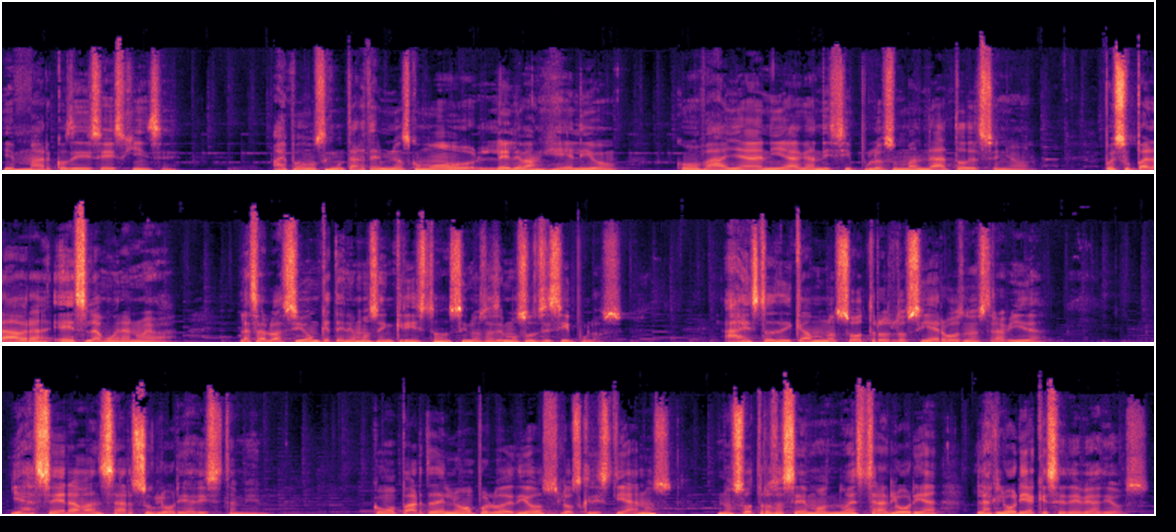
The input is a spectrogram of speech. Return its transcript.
y en Marcos 16, 15. Ahí podemos encontrar términos como el Evangelio, como vayan y hagan discípulos, un mandato del Señor. Pues su palabra es la buena nueva, la salvación que tenemos en Cristo si nos hacemos sus discípulos. A esto dedicamos nosotros, los siervos, nuestra vida. Y hacer avanzar su gloria, dice también. Como parte del nuevo pueblo de Dios, los cristianos, nosotros hacemos nuestra gloria, la gloria que se debe a Dios.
